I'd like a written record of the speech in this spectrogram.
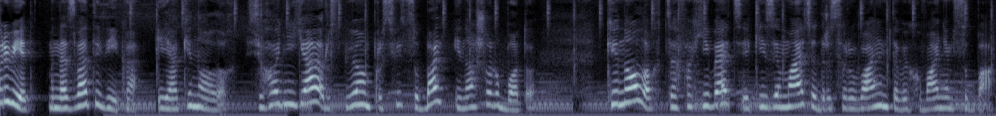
Привіт! Мене звати Віка, і я кінолог. Сьогодні я розповім вам про світ собак і нашу роботу. Кінолог це фахівець, який займається дресируванням та вихованням собак.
